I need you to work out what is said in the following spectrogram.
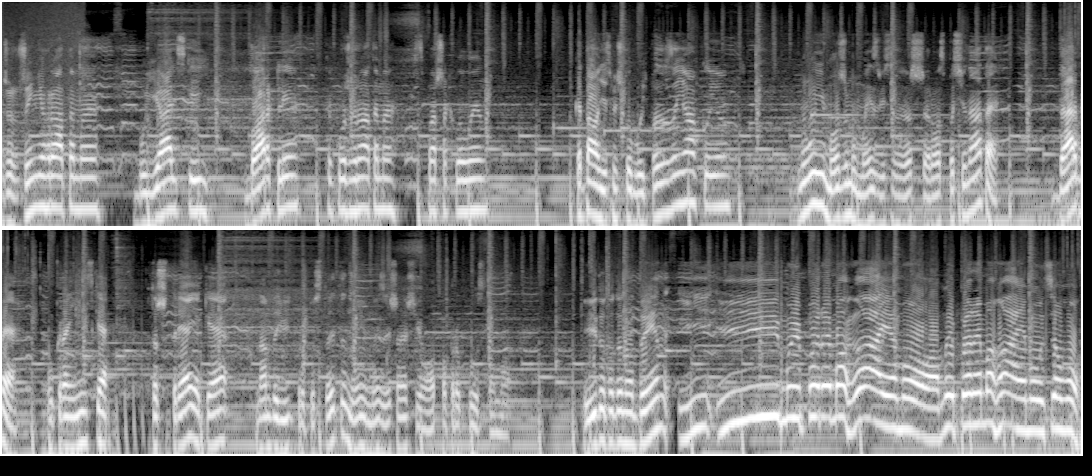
Жоржиньо гратиме, Буяльський, Барклі також гратиме з перших хвилин. Катауді Смішко будуть поза заявкою. Ну і можемо ми, звісно ж, розпочинати. Дербі українське пташотря, яке нам дають пропустити, ну і ми, звісно ж, його пропустимо. І тут один-один, і, і ми перемагаємо! Ми перемагаємо у цьому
